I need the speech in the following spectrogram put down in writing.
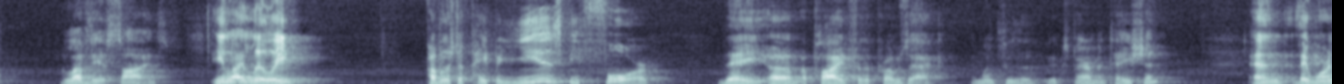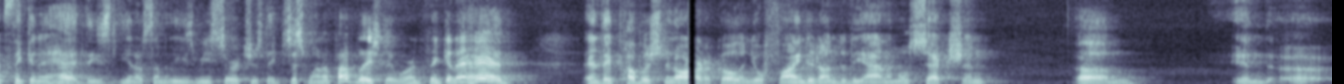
I love the asides. Eli Lilly published a paper years before they um, applied for the Prozac and went through the experimentation. And they weren't thinking ahead. These, you know, some of these researchers, they just want to publish. They weren't thinking ahead. And they published an article, and you'll find it under the animal section um, in, uh,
